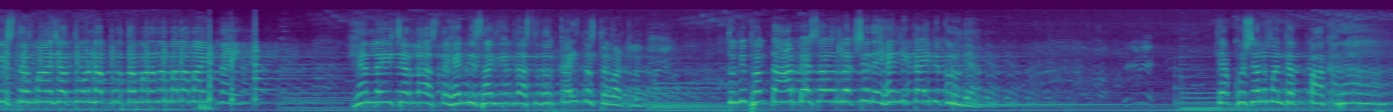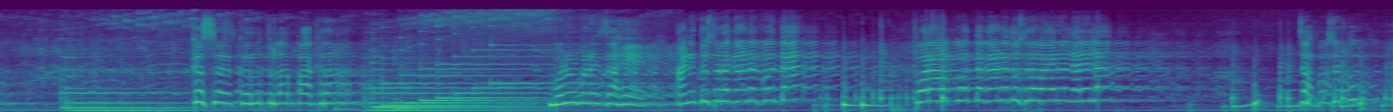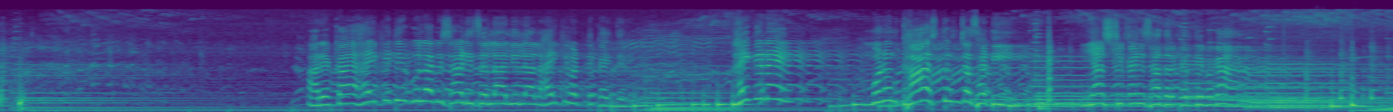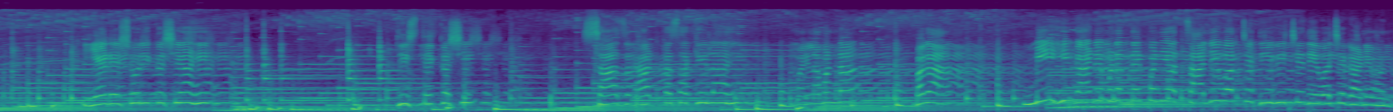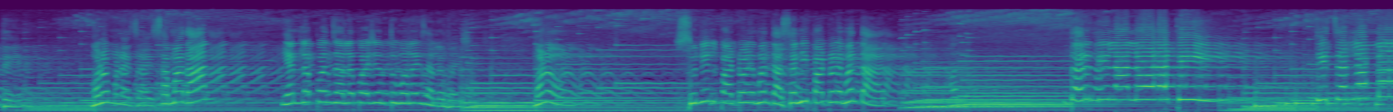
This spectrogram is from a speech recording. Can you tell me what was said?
नुसतं माझ्या तोंडापुरतं म्हणणं मला माहीत नाही. ह्यांना विचारलं असतं ह्यांनी सांगितलं असतं तर काहीच नसतं वाटलं. तुम्ही फक्त अभ्यासावर लक्ष द्या ह्यांनी काय बी करू द्या. त्या खुशाल म्हणतात पाखरा कसं करू तुला पाखरा? म्हणून म्हणायचं आहे आणि दुसरं गाणं कोणतं? पोराव कोणतं गाणं दुसरं व्हायरल झालेलं? झपक झपू अरे काय आहे किती गुलाबी साडीचं लाली लाल आहे की वाटतं काहीतरी? आहे की नाही? म्हणून खास तुमच्यासाठी याच ठिकाणी सादर करते बघा. येडेश्वरी कशी आहे? दिसते कशी? साज घाट कसा केला आहे? महिला मंडळ बघा. मी ही गाणे म्हणत नाही पण या चालीवरचे देवीचे देवाचे गाणे म्हणते. म्हणून म्हणायचं आहे समाधान. यांना पण झालं पाहिजे तुम्हालाही झालं पाहिजे. म्हणून सुनील पाटोळे म्हणतात सनी पाटोळे म्हणतात धरणीला लोळती तिचं लंब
